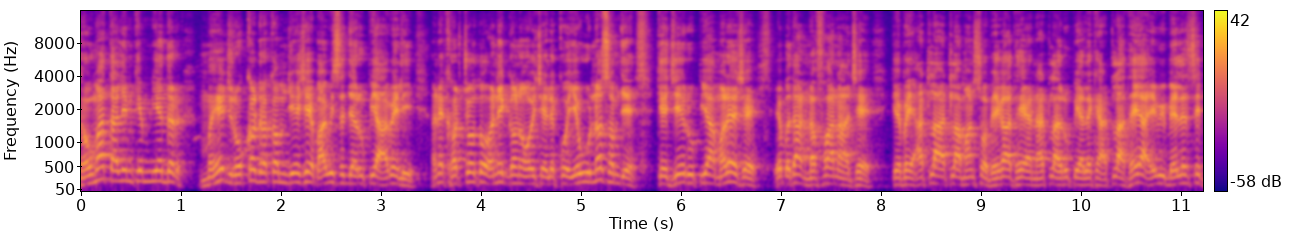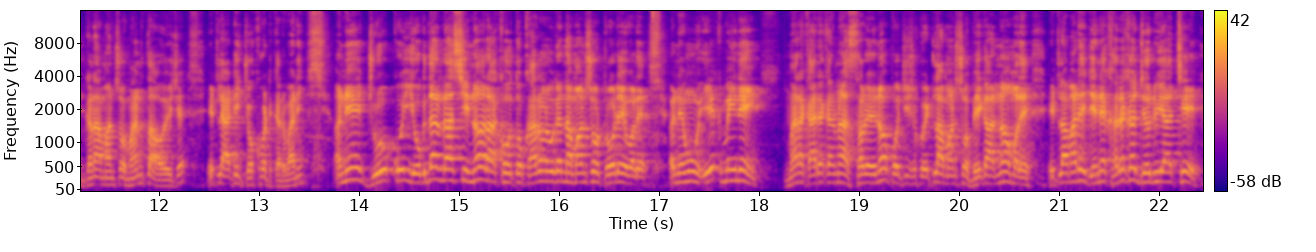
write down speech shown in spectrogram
નવમા તાલીમ કેમ્પની અંદર મહેજ રોકડ રકમ જે છે બાવીસ હજાર રૂપિયા આવેલી અને ખર્ચો તો અનેક ગણો હોય છે. એટલે કોઈ એવું ન સમજે કે જે રૂપિયા મળે છે એ બધા નફાના છે કે ભાઈ આટલા આટલા માણસો ભેગા થયા અને આટલા રૂપિયા લખે આટલા થયા એવી બેલેન્સ ઘણા માણસો માનતા હોય છે. એટલે આટલી ચોખવટ કરવાની. અને જો કોઈ યોગદાન રાશિ ન રાખો તો કારણ વગરના માણસો ટોળે વળે. અને હું એક મહિને મારા કાર્યક્રમના સ્થળે ન પહોંચી શકું, એટલા માણસો ભેગા ન મળે. એટલા માટે જેને ખરેખર જરૂરિયાત છે,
